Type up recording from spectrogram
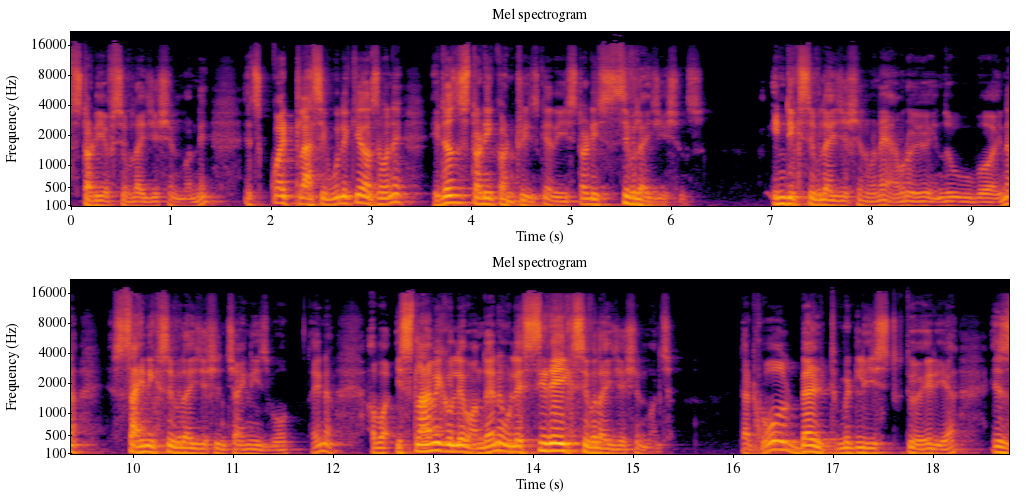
study of civilisation भन्ने इट्स क्वाइट क्लासिक उसले के गर्छ भने हि डज स्टडी कन्ट्रिज क्या he study civilisations Indic civilisation भने हाम्रो यो हिन्दू भयो होइन? साइनिक सिभिलाइजेसन चाइनिज भयो होइन? अब इस्लामिक उसले भन्दैन उसले सिरेइक सिभिलाइजेसन भन्छ। That whole belt Middle East त्यो area is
